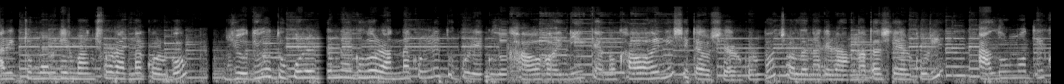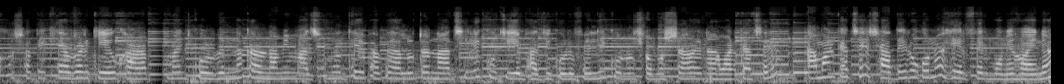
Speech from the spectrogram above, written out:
আর একটু মুরগির মাংস রান্না করব। যদিও দুপুরের জন্য এগুলো রান্না করলে দুপুরে এগুলো খাওয়া হয়নি, কেন খাওয়া হয়নি সেটাও শেয়ার করব। চলেন আগে রান্নাটা শেয়ার করি। আলুর মধ্যে খোসা দেখে আবার কেউ খারাপ মাইন্ড করবেন না, কারণ আমি মাঝে মধ্যে এভাবে আলুটা না ছিলে কুচিয়ে ভাজি করে ফেলি, কোনো সমস্যা হয় না আমার কাছে। আমার কাছে স্বাদেরও কোনো হেরফের মনে হয় না।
